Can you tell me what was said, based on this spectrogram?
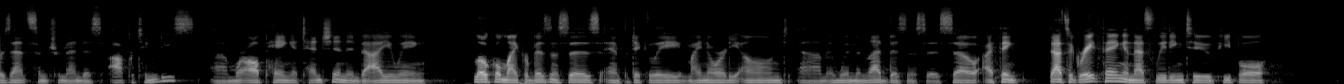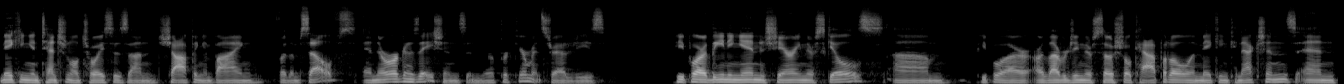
presents some tremendous opportunities. Um, we're all paying attention and valuing local micro businesses and particularly minority owned um, and women led businesses. So I think that's a great thing, and that's leading to people making intentional choices on shopping and buying for themselves and their organizations and their procurement strategies. People are leaning in and sharing their skills. Um, people are, are leveraging their social capital and making connections and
